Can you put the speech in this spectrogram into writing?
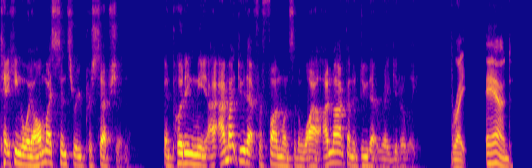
taking away all my sensory perception, and putting me. I, I might do that for fun once in a while. I'm not going to do that regularly. Right. And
